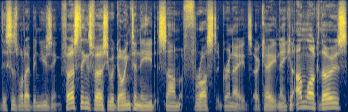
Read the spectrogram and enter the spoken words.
this is what I've been using. First things first, you are going to need some frost grenades, okay? Now, you can unlock those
